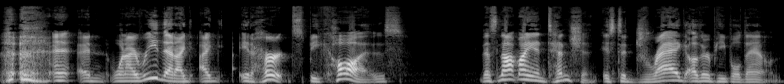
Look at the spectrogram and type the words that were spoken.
and, and, when I read that, I, I it hurts because that's not my intention. Is to drag other people down.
